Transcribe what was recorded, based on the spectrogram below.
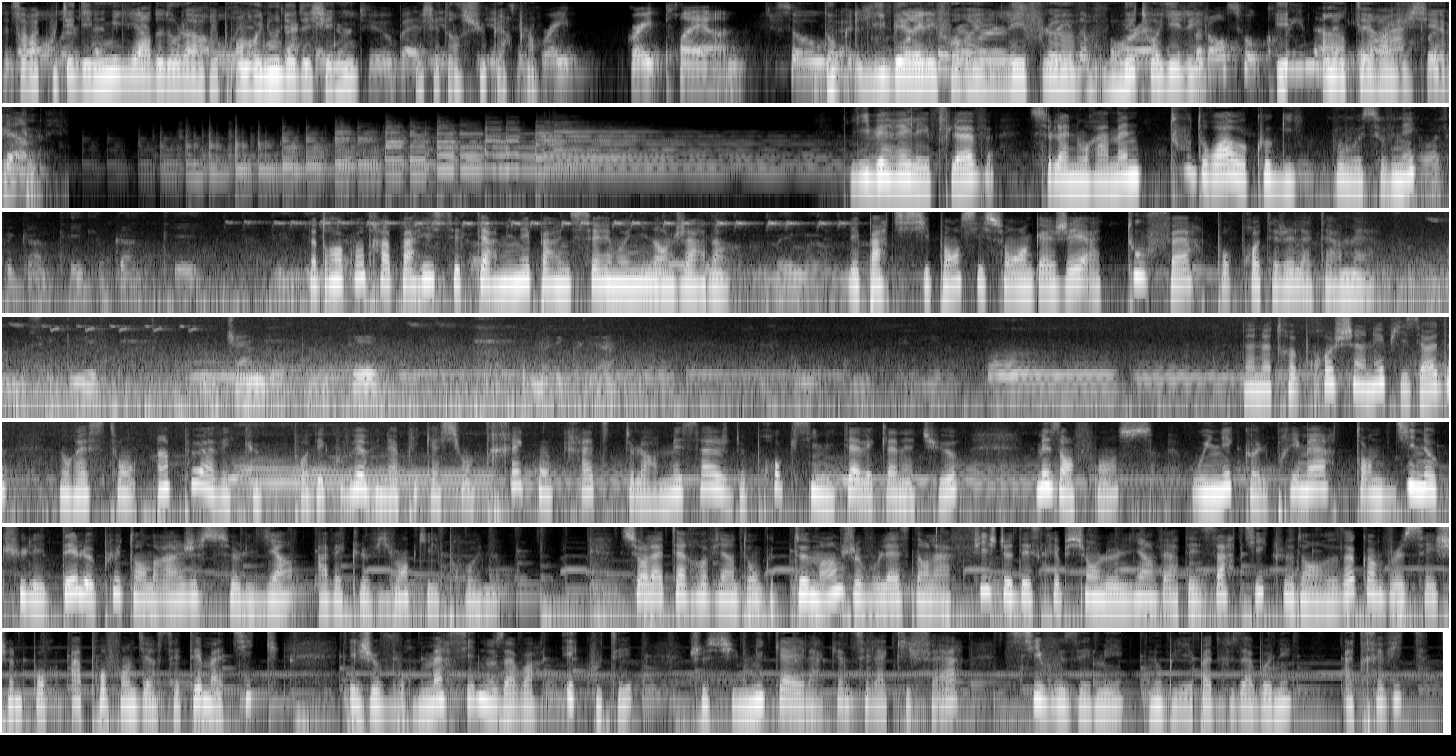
Ça va coûter des milliards de dollars et prendre une ou deux décennies, mais c'est un super plan. Donc libérez les forêts, les fleuves, nettoyez-les et interagissez avec eux. Libérer les fleuves, cela nous ramène tout droit au Kogi. Vous vous souvenez? Notre rencontre à Paris s'est terminée par une cérémonie dans le jardin. Les participants s'y sont engagés à tout faire pour protéger la terre-mère. Dans notre prochain épisode, nous restons un peu avec eux pour découvrir une application très concrète de leur message de proximité avec la nature, mais en France, où une école primaire tente d'inoculer dès le plus tendre âge ce lien avec le vivant qu'ils prônent. Sur la Terre revient donc demain. Je vous laisse dans la fiche de description le lien vers des articles dans The Conversation pour approfondir ces thématiques. Et je vous remercie de nous avoir écoutés. Je suis Michaela Kensela Kiffer. Si vous aimez, n'oubliez pas de vous abonner. À très vite.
